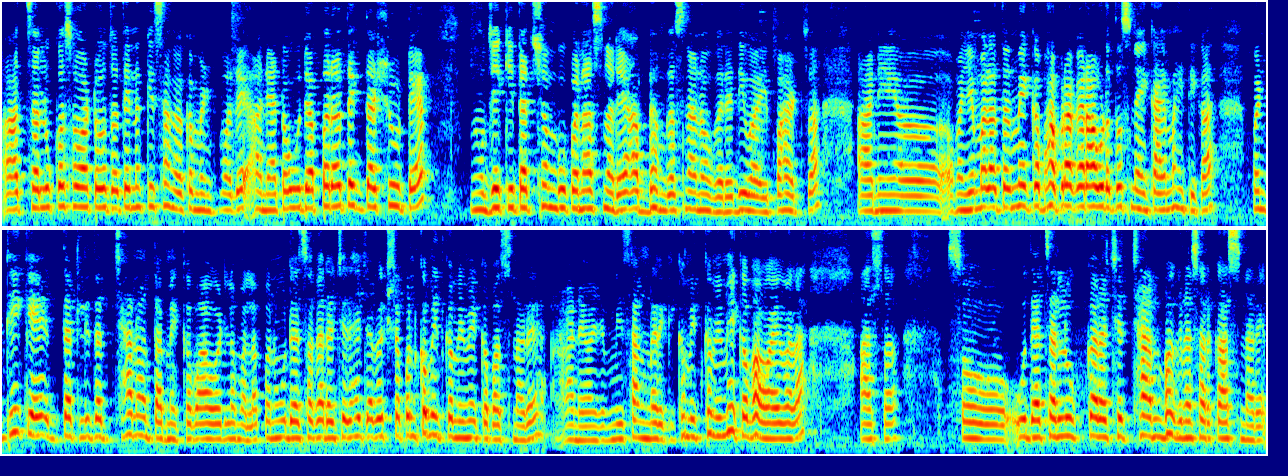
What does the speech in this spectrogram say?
आजचा लुक कसं वाटत होता ते नक्की सांगा कमेंटमध्ये आणि आता उद्या परत एकदा शूट आहे. जे की त्यात शंभू पण असणार आहे अभ्यंग स्नान वगैरे दिवाळी पहाटचा. आणि म्हणजे मला तर मेकअप हा प्रकार आवडतच नाही काय माहिती का. पण ठीक आहे त्यातली त्यात छान होता मेकअप आवडला मला. पण उद्याचा करायचे ह्याच्यापेक्षा पण कमीत कमी मेकअप असणार आहे. आणि मी सांगणार आहे की कमीत कमी मेकअप हवा आहे मला. असं. सो उद्याचा लुक करायचे छान बघण्यासारखा असणार आहे.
